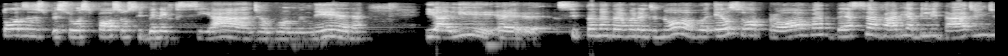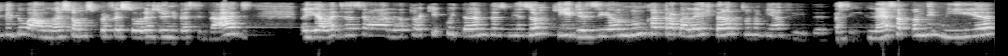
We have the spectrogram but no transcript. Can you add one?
todas as pessoas possam se beneficiar de alguma maneira? E aí, é, citando a Débora de novo, eu sou a prova dessa variabilidade individual. Nós somos professoras de universidades e ela diz assim: Olha, eu estou aqui cuidando das minhas orquídeas e eu nunca trabalhei tanto na minha vida. Assim, nessa pandemia,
